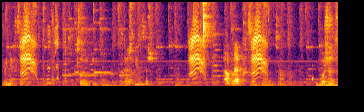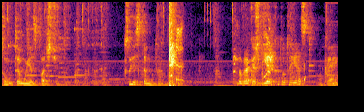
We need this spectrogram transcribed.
Tego nie chcesz? Co? Też nie chcesz? A w lep chcesz może, co? Boże, co temu jest, patrzcie. Co jest temu tam? Dobra, jakaś gierka tutaj jest? Okej.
